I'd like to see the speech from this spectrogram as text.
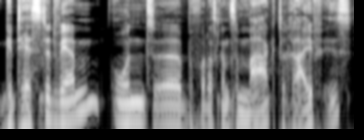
getestet werden. Und äh, bevor das ganze marktreif ist,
